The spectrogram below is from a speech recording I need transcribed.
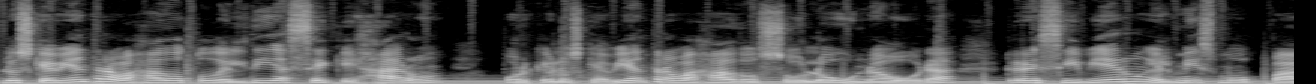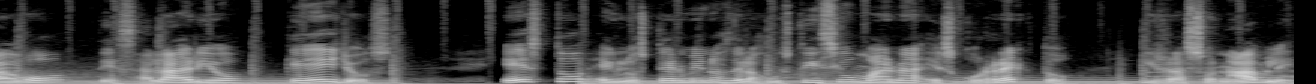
Los que habían trabajado todo el día se quejaron porque los que habían trabajado solo una hora recibieron el mismo pago de salario que ellos. Esto en los términos de la justicia humana es correcto y razonable,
